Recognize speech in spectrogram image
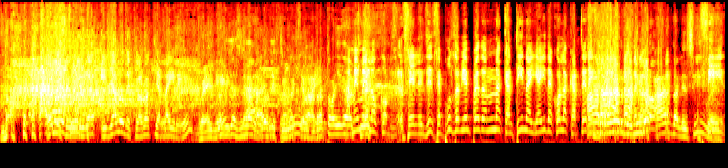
No. Oye, seguridad, y ya lo declaró aquí al aire, ¿eh? Güey, no ¿Eh? digas eso al aire, tú. Al rato va a llegar A mí me lo... Se, se puso bien pedo en una cantina y ahí dejó la cartera. Ah, y Robert De Niro, ándale, sí, Sí,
